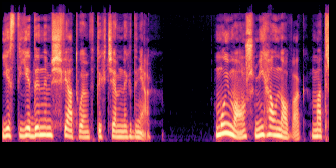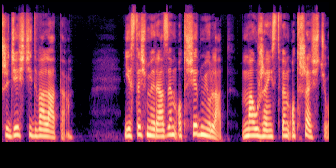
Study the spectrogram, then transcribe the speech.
Jest jedynym światłem w tych ciemnych dniach. Mój mąż, Michał Nowak, ma 32 lata. Jesteśmy razem od siedmiu lat, małżeństwem od sześciu.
